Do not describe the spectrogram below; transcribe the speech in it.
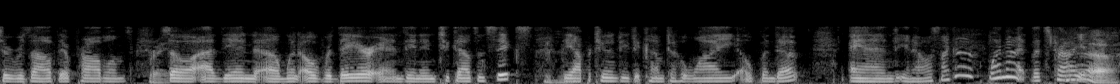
to resolve their problems. Right. So I then uh, went over there, and then in 2006, Mm-hmm. the opportunity to come to Hawaii opened up, and you know I was like, oh, why not? Let's try Yeah. it.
